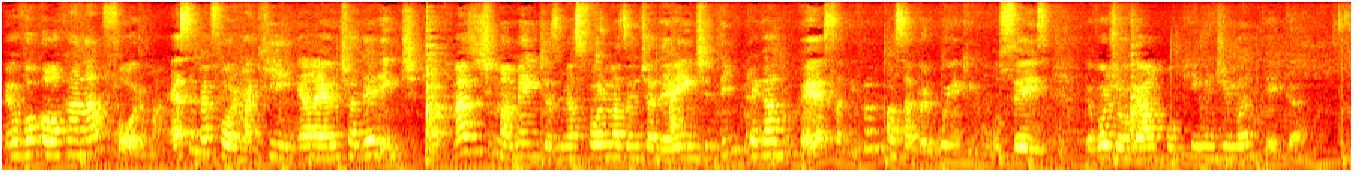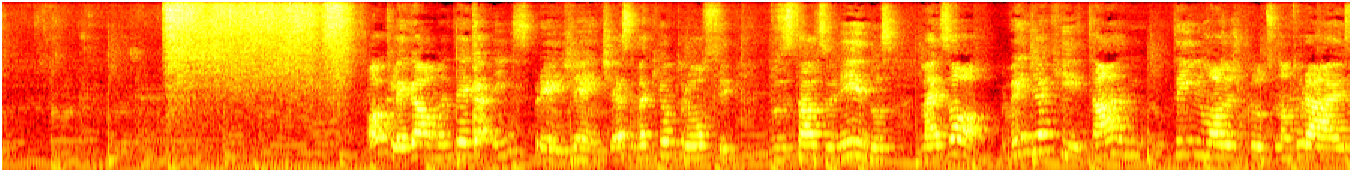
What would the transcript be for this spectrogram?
eu vou colocar na forma. Essa minha forma aqui, ela é antiaderente, mas ultimamente as minhas formas antiaderentes têm pregado peça. E para não passar vergonha aqui com vocês, eu vou jogar um pouquinho de manteiga. Ó que legal, manteiga em spray, gente. Essa daqui eu trouxe dos Estados Unidos, mas ó, vende aqui, tá? Tem loja de produtos naturais,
